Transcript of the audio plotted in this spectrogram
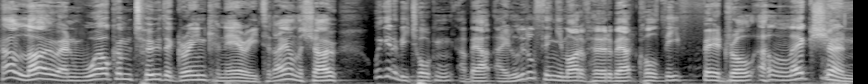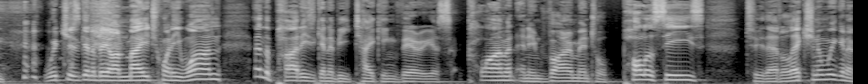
Hello and welcome to the Green Canary. Today on the show, we're going to be talking about a little thing you might have heard about called the federal election, which is going to be on May 21, and the party's going to be taking various climate and environmental policies to that election, and we're going to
